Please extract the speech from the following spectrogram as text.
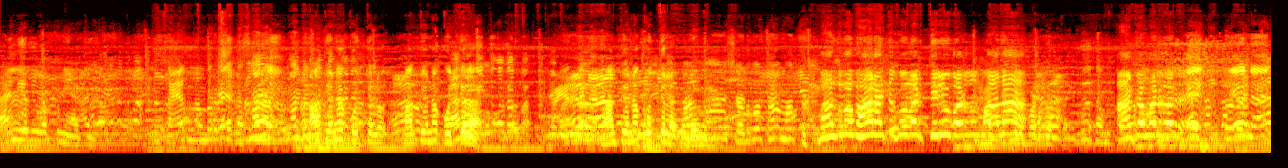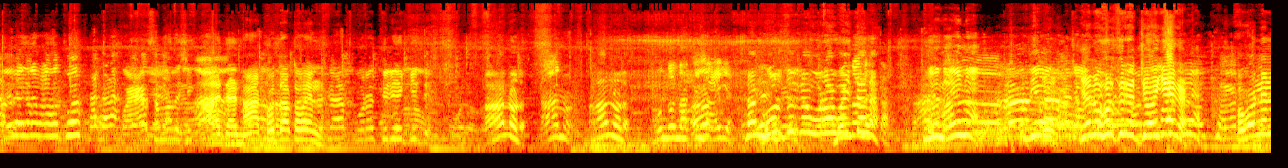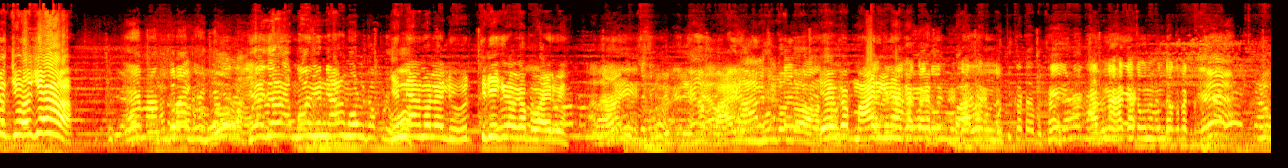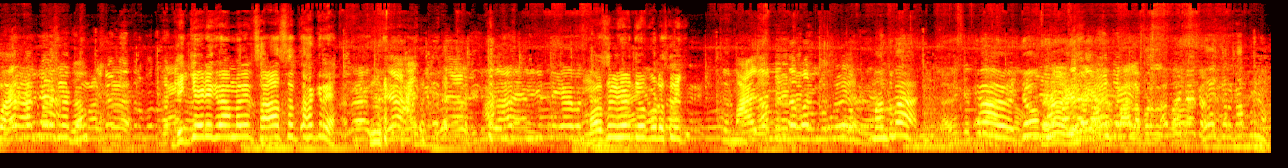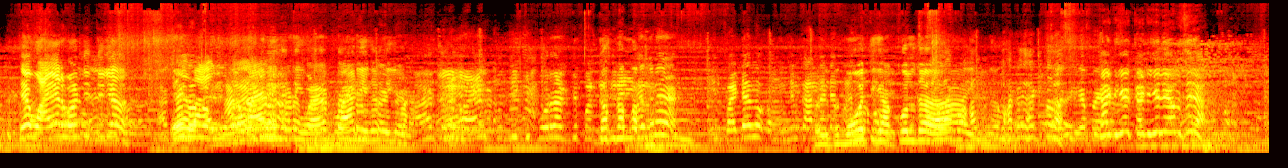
ಲೈನ್ ಇರ್ಲಿಲ್ಲಪ್ಪ ನೀ ಹಾಕಿ ಮಾತೇನ ಗೊತ್ತಿಲ್ಲ. ಮಾತೇನ ಗೊತ್ತಿಲ್ಲ. ಮಾತೇನ ಗೊತ್ತಿಲ್ಲ. ಮಾತುಮ ಭಾಳ ಆಯ್ತು ಹೋಗ್ಬಾರ್ದು ತಿರುಗಿ ಬಡ್ದು ಬಾಲ ಆಟ ಮಾಡ್ಬಾರ್ದು. ಹಾ ಖುದ್ದಾತವ ಏನು ಹಾ ನೋಡು. ಹಾ ನೋಡು. ಊರಾಗ ಹೋಯ್ತಾನ. ಏನು ಹೊಡ್ತೀರಿ ಜೋಗ್ಯಾಗ? ತಗೊಂಡೇನು ಜೋಗ್ಯ. ಇನ್ನು ಏನು ಮಾಡಲ್ಲ ಇಲ್ಲಿ ತಿರುಗಿದಾಗಪ್ಪ ವೈರ್ ಬಿ ಏ ಗಪ್ಪ ಮಾರಿಗಿನ ದಿಗ್ಗೇಡಿ ಗ್ರಾಮದಲ್ಲಿ ಸಾಹಸ ಹಾಕ್ರಿ. ಮೊಸರು ಹೇಳ್ತೀವಿ ಬಿಡಿಸ್ಲಿಕ್ಕೆ. म्हणतो ना ते वायर म्हणते तुझ्या मोती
